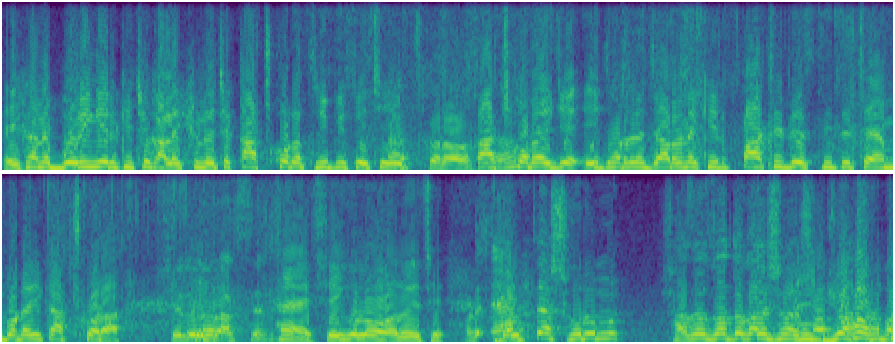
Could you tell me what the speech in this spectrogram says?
এখানে বোরিং এর কিছু কালেকশন রয়েছে কাজ করা থ্রি পিস রয়েছে কাজ হ্যাঁ? করা এই যে এই ধরনের যারা নাকি পার্টি ড্রেস নিতে চায় এমব্রয়ডারি কাজ করা সেগুলো রাখছেন? হ্যাঁ সেগুলো রয়েছে। মানে একটা শোরুম সাজা যত কালেকশন যত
